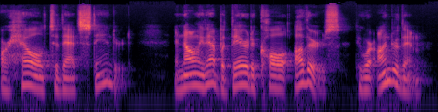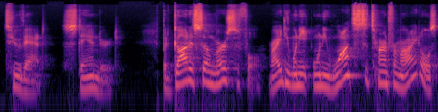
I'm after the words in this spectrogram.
are held to that standard. And not only that, but they're to call others who are under them to that standard. But God is so merciful, right? When he, when he wants us to turn from our idols,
